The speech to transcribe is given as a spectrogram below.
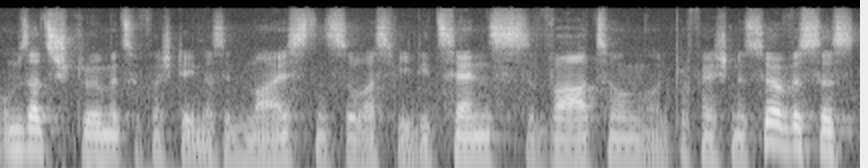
Umsatzströme zu verstehen. Das sind meistens sowas wie Lizenz, Wartung und Professional Services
